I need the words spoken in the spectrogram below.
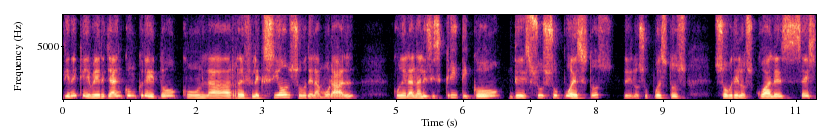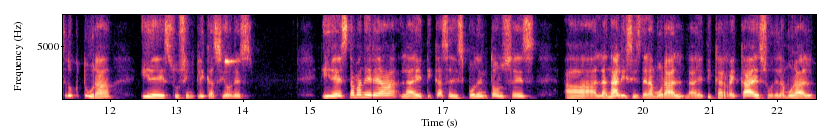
tiene que ver ya en concreto con la reflexión sobre la moral, con el análisis crítico de sus supuestos, de los supuestos sobre los cuales se estructura y de sus implicaciones. Y de esta manera la ética se dispone entonces al análisis de la moral, la ética recae sobre la moral,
